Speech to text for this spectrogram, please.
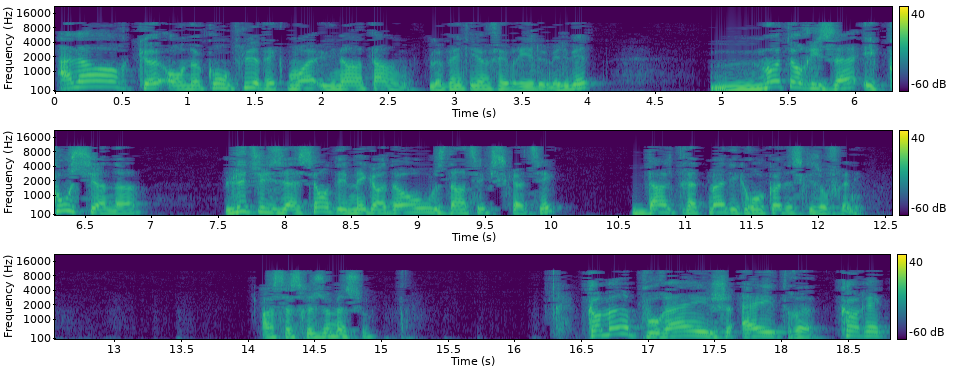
alors qu'on a conclu avec moi une entente le 21 février 2008 m'autorisant et cautionnant l'utilisation des mégadoses d'antipsychotiques dans le traitement des gros cas de schizophrénie. Ah, ça se résume à ça. Comment pourrais-je être correct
